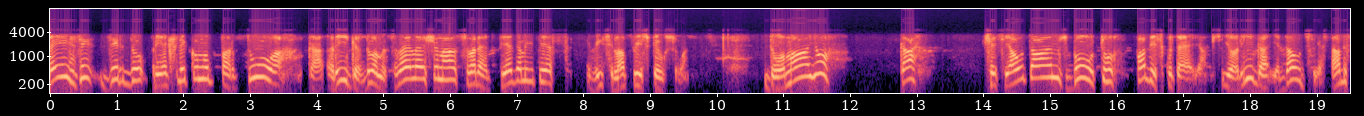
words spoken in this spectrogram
reizi dzirdu priekšlikumu par to, ka Rīgas domas vēlēšanās varētu piedalīties visi Latvijas pilsoņi. Domāju, ka šis jautājums būtu padiskutējams, jo Rīgā ir daudz iestādes,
